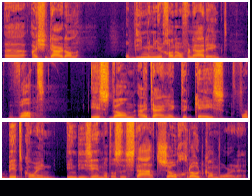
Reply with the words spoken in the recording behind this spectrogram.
eh, als je daar dan op die manier gewoon over nadenkt, wat is dan uiteindelijk de case voor Bitcoin in die zin? Want als de staat zo groot kan worden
